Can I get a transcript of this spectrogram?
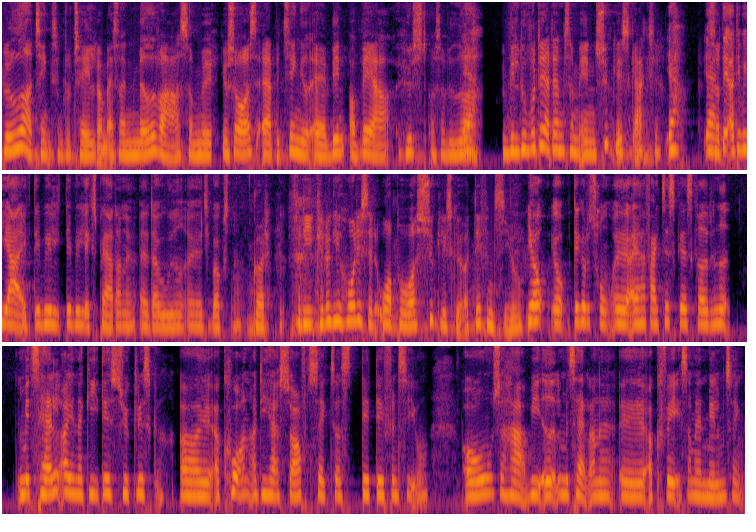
blødere ting, som du talte om, altså en madvare, som øh, jo så også er betinget af vind og vejr, høst og så videre. Ja. Vil du vurdere den som en cyklisk aktie? Ja, Ja, så, det, og det vil jeg ikke. Det vil, det vil eksperterne øh, derude, øh, de voksne. Godt. Fordi kan du ikke lige hurtigt sætte ord på vores cykliske og defensive? Jo, jo, det kan du tro. Øh, og jeg har faktisk øh, skrevet det ned. Metal og energi, det er cyklisk, og, øh, og korn og de her soft sectors, det er defensive. Og så har vi ædelmetallerne øh, og kvæg, som er en mellemting.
